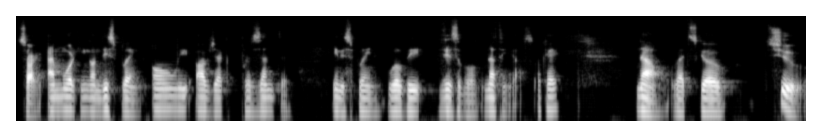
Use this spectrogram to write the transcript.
sorry, I'm working on this plane. Only object presented in this plane will be visible, nothing else, okay? Now let's go to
